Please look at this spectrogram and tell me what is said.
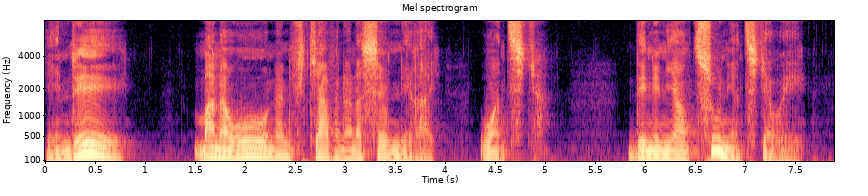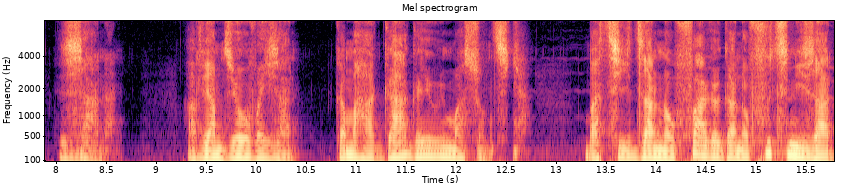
Endrey e! Manahoana ny fitiavana nasehon'ny Ray ho antsika! Dia ny niantsoany antsika hoe zanany. Avy amin'i Jehovah izany. ka mahagaga eo imasontsika. Mba tsy hijanona ho fahagagana fotsiny izany,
